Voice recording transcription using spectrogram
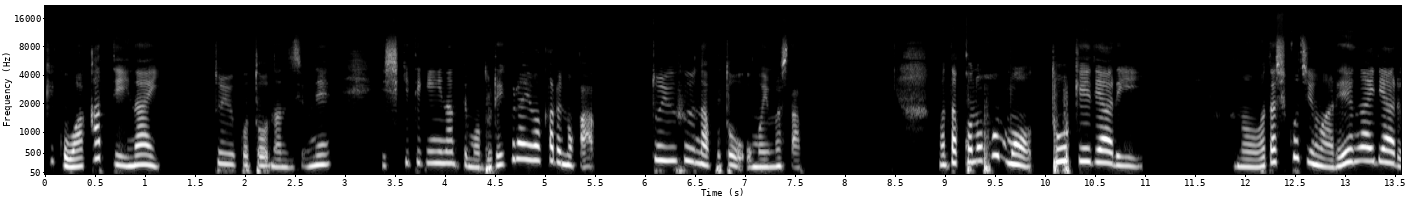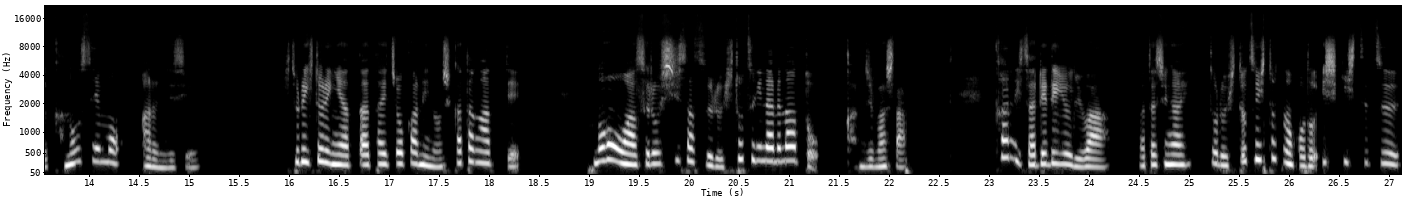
結構分かっていないということなんですよね。意識的になってもどれぐらいわかるのかというふうなことを思いました。またこの本も統計でありあの私個人は例外である可能性もあるんですよ。一人一人に合った体調管理の仕方があってこの本はそれを示唆する一つになるなと感じました。管理されるよりは私が取る一つ一つのことを意識しつつ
